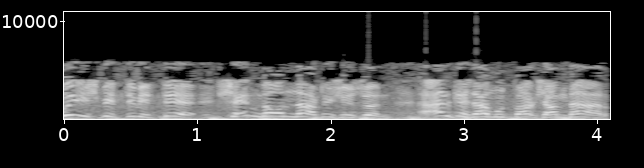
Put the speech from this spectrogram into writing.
Bu iş bitti bitti. Şimdi onlar düşünsün. Herkese mutlu akşamlar.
